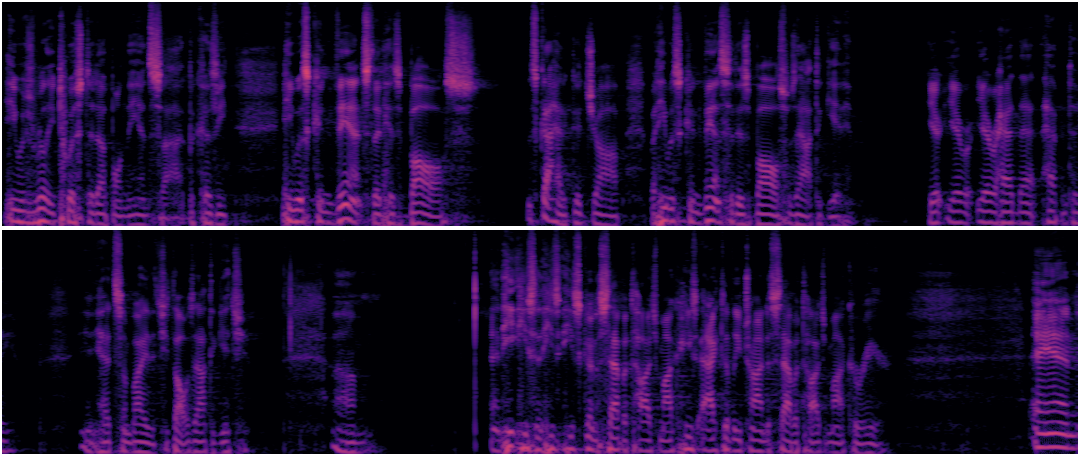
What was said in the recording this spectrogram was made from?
he was really twisted up on the inside because he, he was convinced that his boss, this guy had a good job, but he was convinced that his boss was out to get him. You, you, ever, you ever had that happen to you? You had somebody that you thought was out to get you. Um, and he, he said he's, he's going to sabotage my he's actively trying to sabotage my career and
